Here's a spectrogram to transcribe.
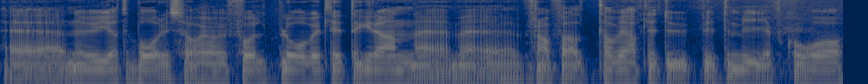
eh, nu i Göteborg så har jag följt Blåvitt lite grann. Eh, med, framförallt har vi haft lite utbyte med IFK.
